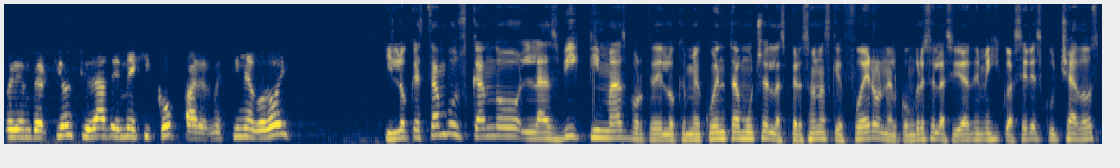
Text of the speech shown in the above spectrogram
pero en versión Ciudad de México para Ernestina Godoy. Y lo que están buscando las víctimas, porque de lo que me cuentan muchas de las personas que fueron al Congreso de la Ciudad de México a ser escuchados,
